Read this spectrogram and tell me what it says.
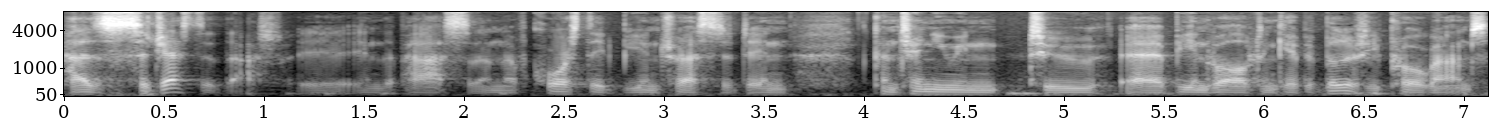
has suggested that uh, in the past. And of course, they'd be interested in continuing to uh, be involved in capability programmes.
